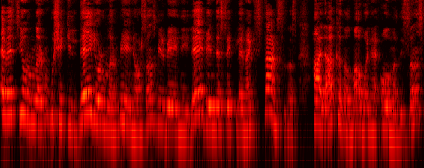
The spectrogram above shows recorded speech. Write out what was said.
Evet yorumlarımı bu şekilde yorumlarımı beğeniyorsanız bir beğeniyle beni desteklemek ister misiniz? Hala kanalıma abone olmadıysanız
